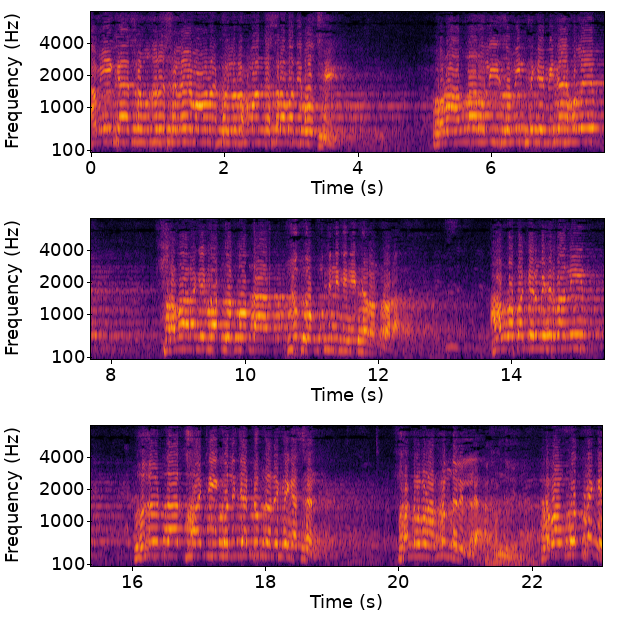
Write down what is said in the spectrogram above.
আমি কাছে হুজুরের ছেলে মাওলানা খলিলুর রহমান নেসরাবাদী বলছি। কোন আল্লাহর অলি জমিন থেকে বিদায় হলে সবার আগে কর্তব্য তার যোগ্য প্রতিনিধি নির্ধারণ করা। আল্লাহ পাকের মেহরবানি হুজুর তার ছয়টি কলিজার টুকরা রেখে গেছেন। আলহামদুলিল্লাহ। এবং প্রত্যেকে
